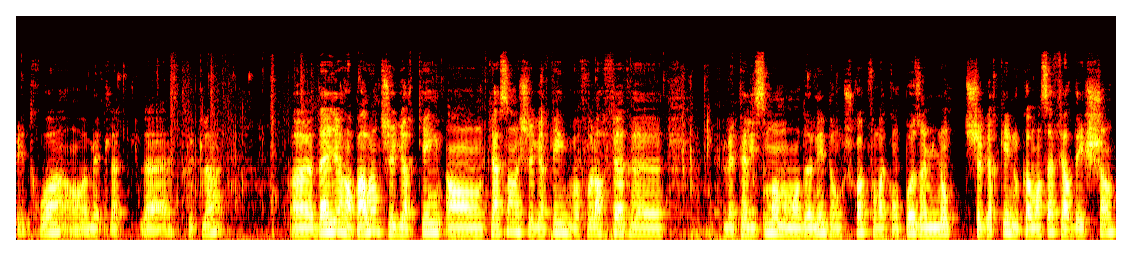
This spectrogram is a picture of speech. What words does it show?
et 3. On va mettre la, truc là. Euh, D'ailleurs, en parlant de Sugarcane, en cassant la Sugarcane, il va falloir faire le talisman à un moment donné. Donc je crois qu'il faudra qu'on pose un million de Sugarcane ou commencer à faire des champs.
